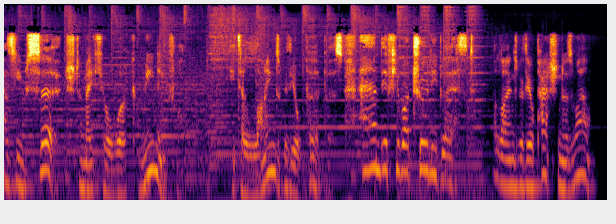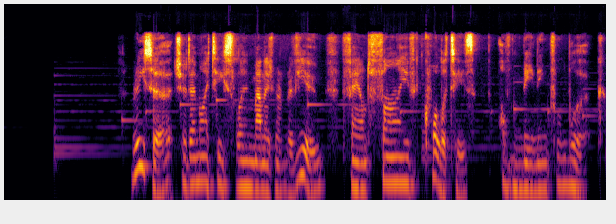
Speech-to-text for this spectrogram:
As you search to make your work meaningful, it aligns with your purpose and, if you are truly blessed, aligns with your passion as well. Research at MIT Sloan Management Review found five qualities of meaningful work.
